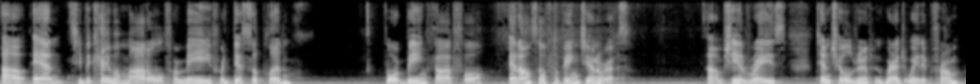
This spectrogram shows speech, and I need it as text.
Uh, and she became a model for me for discipline, for being thoughtful, and also for being generous. Um, she had raised 10 children who graduated from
